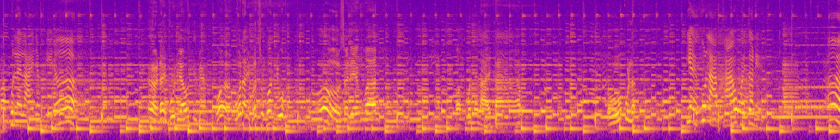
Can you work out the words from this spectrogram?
ขอบคุณหลายๆจ้ะพี่เด้อเออได้ผู้เดียวที่แม่โอ้โหได้เบิดสุกคนอยู่ โอ้แสดงว่าขอบคุณหลาย ๆ ครับ คุณละใหญ่กุหลาบขาวไว้ตัวนี้เออ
